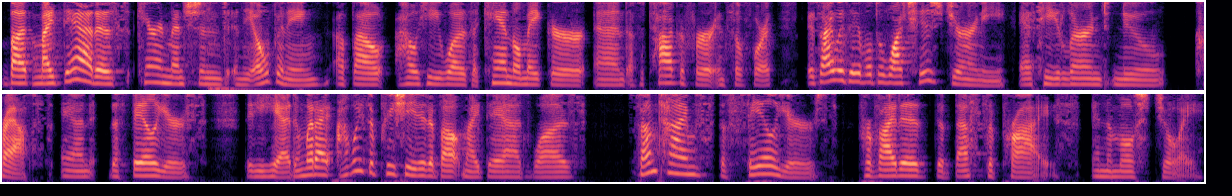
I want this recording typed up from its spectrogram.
But my dad, as Karen mentioned in the opening about how he was a candle maker and a photographer and so forth, is I was able to watch his journey as he learned new crafts and the failures that he had. And what I always appreciated about my dad was sometimes the failures provided the best surprise and the most joy.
